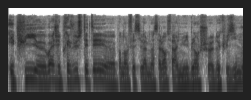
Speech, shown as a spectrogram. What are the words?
Et puis, euh, ouais, j'ai prévu cet été pendant le festival Mince alors de faire une nuit blanche de cuisine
